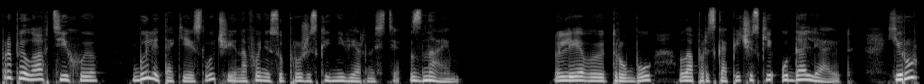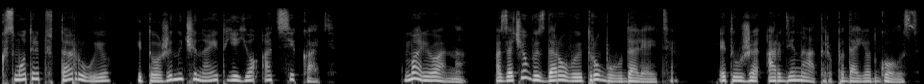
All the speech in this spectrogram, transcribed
пропила в тихую. Были такие случаи на фоне супружеской неверности, знаем. Левую трубу лапароскопически удаляют. Хирург смотрит вторую и тоже начинает ее отсекать. «Марья Ивановна, а зачем вы здоровую трубу удаляете?» Это уже ординатор подает голос.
